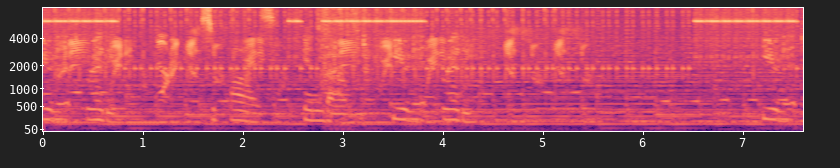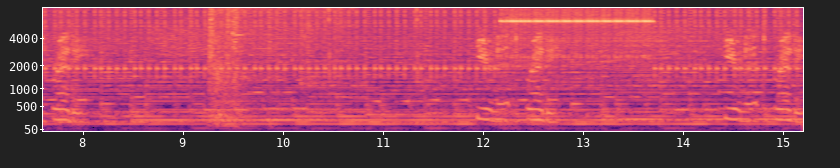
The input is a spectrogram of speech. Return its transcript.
Unit Ready. and ready. Waiting. Yes. Supplies Waiting. inbound. Waiting. Unit Waiting. ready. Yes, sir. Yes, sir. Unit ready. Unit ready. Unit ready.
